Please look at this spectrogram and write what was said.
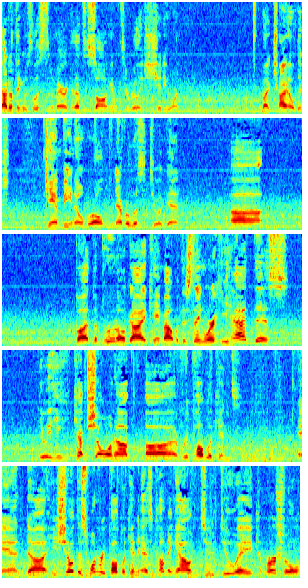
I don't think it was This is America. That's a song, and it's a really shitty one by Childish Gambino, who I'll never listen to again. Uh, but the Bruno guy came out with this thing where he had this. He, he kept showing up uh, Republicans, and uh, he showed this one Republican as coming out to do a commercial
